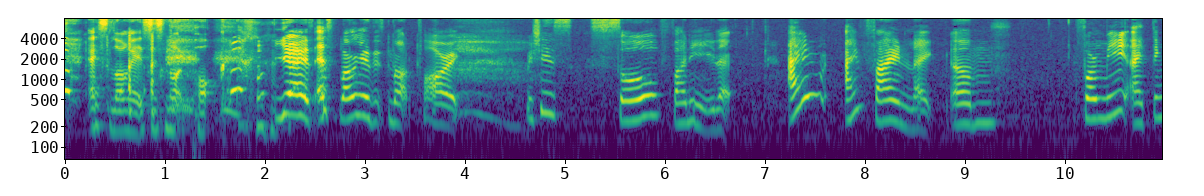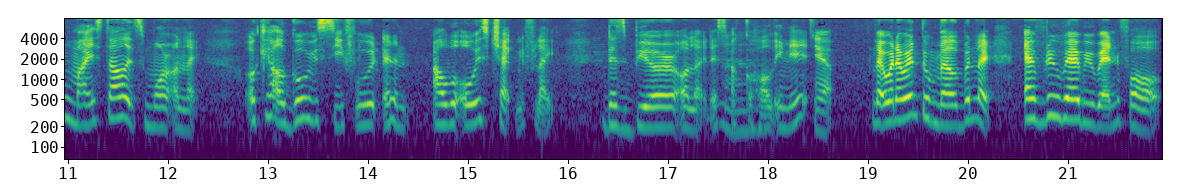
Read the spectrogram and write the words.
As long as it's not pork. yes, as long as it's not pork. Which is so funny. Like, I'm, I'm fine. Like, um, for me, I think my style is more on like, okay, I'll go with seafood and I will always check if like there's beer or like there's Mm. alcohol in it. yeah Like when I went to Melbourne, like everywhere we went for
